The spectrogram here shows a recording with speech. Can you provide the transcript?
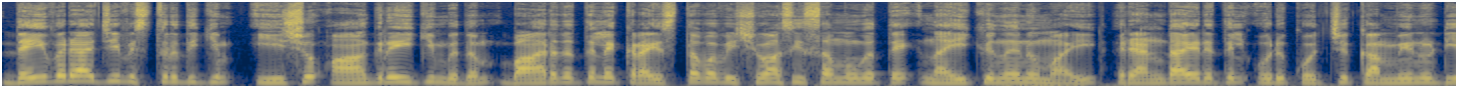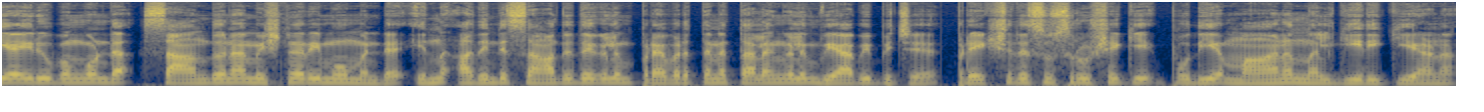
ദൈവരാജ്യ വിസ്തൃതിക്കും ഈശോ ആഗ്രഹിക്കും വിധം ഭാരതത്തിലെ ക്രൈസ്തവ വിശ്വാസി സമൂഹത്തെ നയിക്കുന്നതിനുമായി രണ്ടായിരത്തിൽ ഒരു കൊച്ചു കമ്മ്യൂണിറ്റിയായി രൂപം കൊണ്ട സാന്ത്വന മിഷണറി മൂവ്മെന്റ് ഇന്ന് അതിന്റെ സാധ്യതകളും പ്രവർത്തന തലങ്ങളും വ്യാപിപ്പിച്ച് പ്രേക്ഷിത ശുശ്രൂഷയ്ക്ക് പുതിയ മാനം നൽകിയിരിക്കുകയാണ്.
